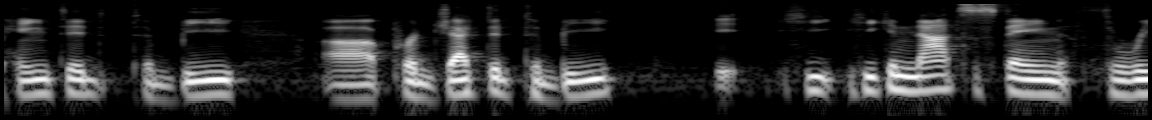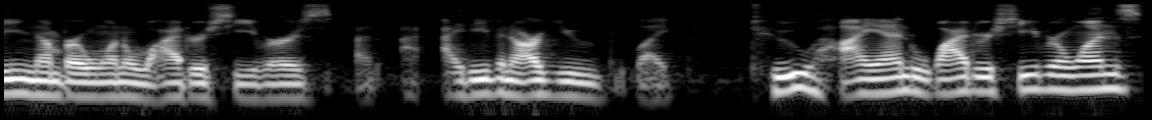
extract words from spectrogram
painted to be, uh, projected to be, he he cannot sustain three number one wide receivers. I'd even argue like two high end wide receiver ones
